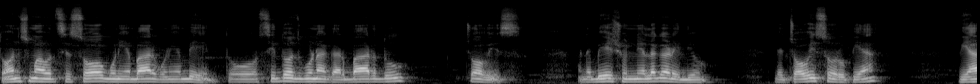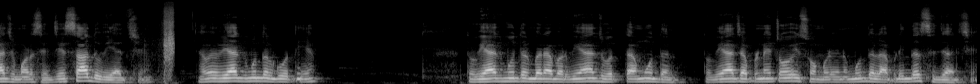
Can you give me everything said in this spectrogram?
તો અંશમાં વધશે સો ગુણ્યા બાર ગુણ્યા બે. તો સીધો જ ગુણાકાર બાર દુ ચોવીસ. અને બે શૂન્ય લગાડી દો એટલે ચોવીસો રૂપિયા વ્યાજ મળશે, જે સાદું વ્યાજ છે. હવે વ્યાજ મુદલ ગોતીએ. તો વ્યાજ મુદલ બરાબર વ્યાજ વત્તા મુદલ. તો વ્યાજ આપણને ચોવીસો મળ્યું અને મુદલ આપણી દસ હજાર છે.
